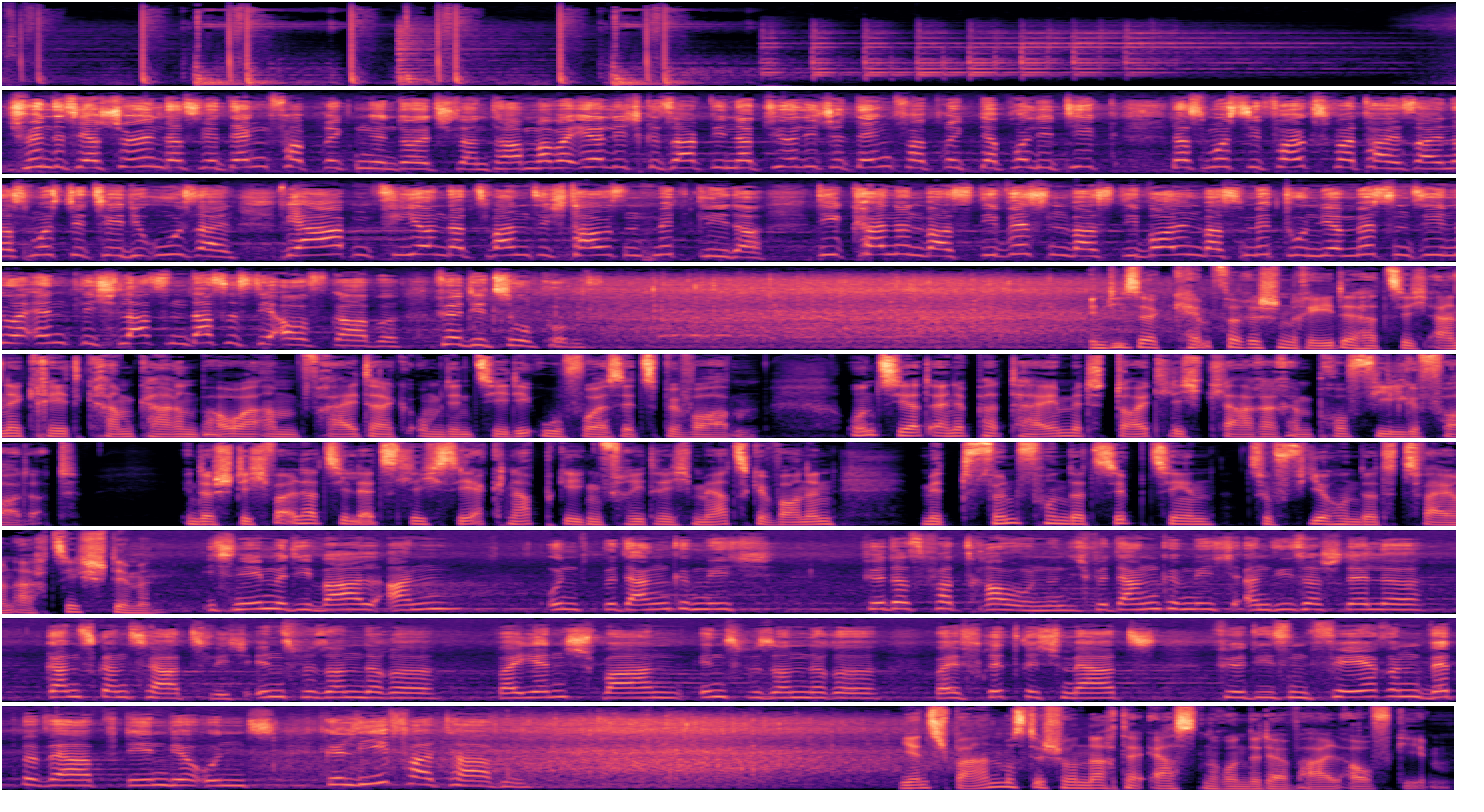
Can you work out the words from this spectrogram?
Ich finde es ja schön, dass wir Denkfabriken in Deutschland haben, aber ehrlich gesagt, die natürliche Denkfabrik der Politik, das muss die Volkspartei sein, das muss die CDU sein. Wir haben 420.000 Mitglieder, die können was, die wissen was, die wollen was mittun. Wir müssen sie nur endlich lassen. Das ist die Aufgabe für die Zukunft. In dieser kämpferischen Rede hat sich Annegret Kramp-Karrenbauer am Freitag um den CDU-Vorsitz beworben. Und sie hat eine Partei mit deutlich klarerem Profil gefordert. In der Stichwahl hat sie letztlich sehr knapp gegen Friedrich Merz gewonnen mit 517 zu 482 Stimmen. Ich nehme die Wahl an und bedanke mich für das Vertrauen. Und ich bedanke mich an dieser Stelle ganz, ganz herzlich, insbesondere bei Jens Spahn, insbesondere bei Friedrich Merz für diesen fairen Wettbewerb, den wir uns geliefert haben. Jens Spahn musste schon nach der ersten Runde der Wahl aufgeben.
